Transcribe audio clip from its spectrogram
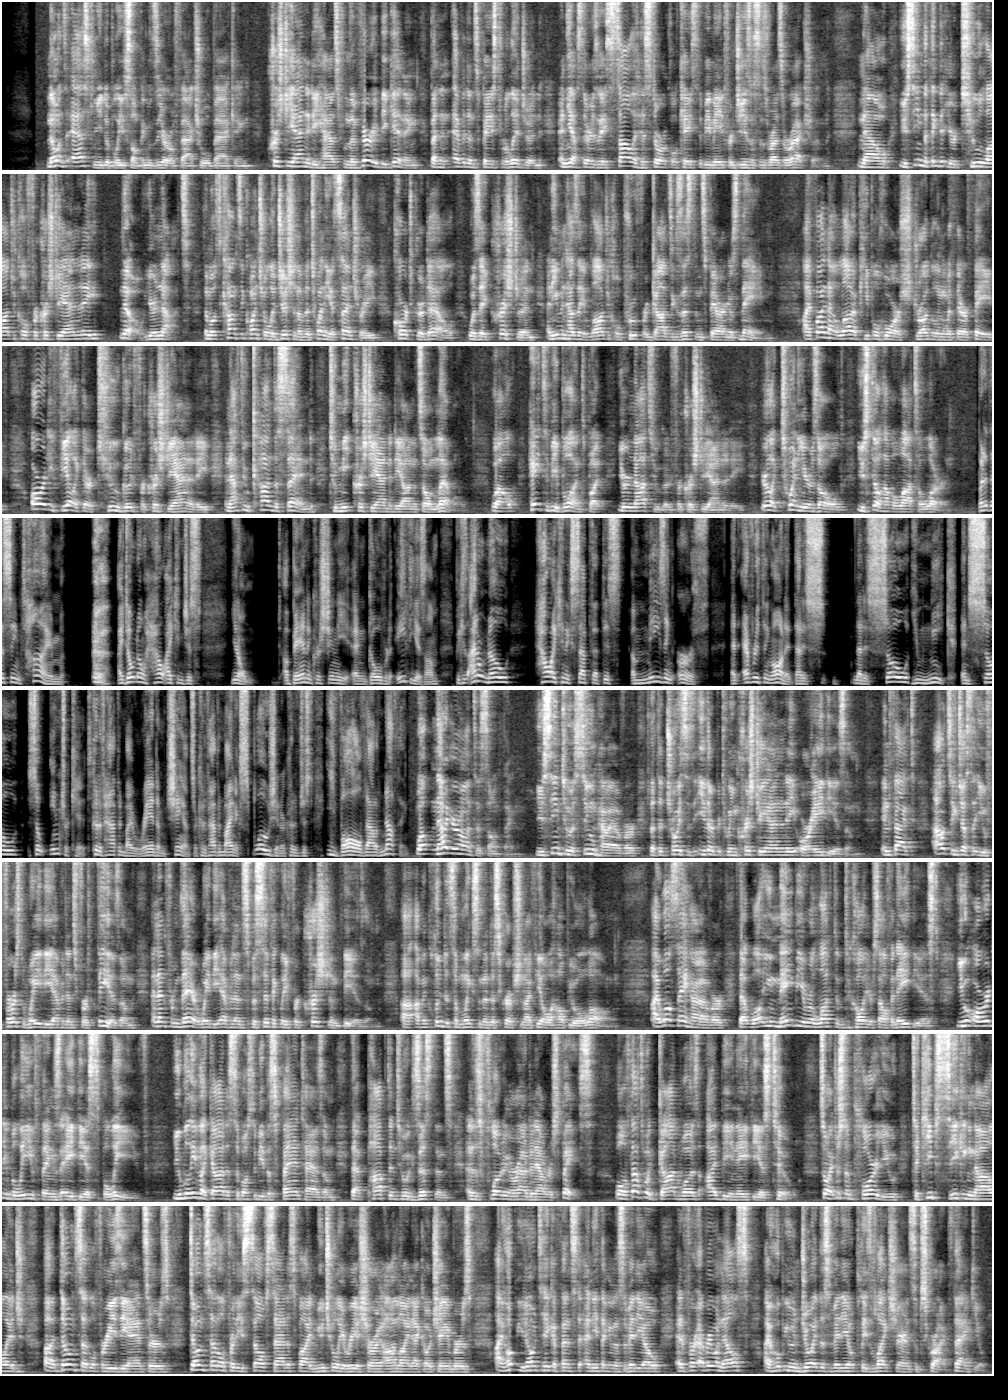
No one's asking you to believe something with zero factual backing. Christianity has, from the very beginning, been an evidence-based religion, and yes, there is a solid historical case to be made for Jesus' resurrection. Now, you seem to think that you're too logical for Christianity? No, you're not. The most consequential logician of the 20th century, Kurt Gödel, was a Christian and even has a logical proof for God's existence bearing his name. I find that a lot of people who are struggling with their faith already feel like they're too good for Christianity and have to condescend to meet Christianity on its own level. Well, hate to be blunt, but you're not too good for Christianity. You're like 20 years old, you still have a lot to learn. But at the same time, I don't know how I can just, you know, abandon Christianity and go over to atheism because I don't know how I can accept that this amazing earth and everything on it that is that is so unique and so so intricate could have happened by random chance or could have happened by an explosion or could have just evolved out of nothing. Well, now you're onto something. You seem to assume, however, that the choice is either between Christianity or atheism. In fact, I would suggest that you first weigh the evidence for theism, and then from there weigh the evidence specifically for Christian theism. Uh, I've included some links in the description I feel will help you along. I will say, however, that while you may be reluctant to call yourself an atheist, you already believe things atheists believe. You believe that God is supposed to be this phantasm that popped into existence and is floating around in outer space. Well, if that's what God was, I'd be an atheist too. So I just implore you to keep seeking knowledge, uh, don't settle for easy answers, don't settle for these self-satisfied, mutually reassuring online echo chambers. I hope you don't take offense to anything in this video, and for everyone else, I hope you enjoyed this video. Please like, share, and subscribe. Thank you.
